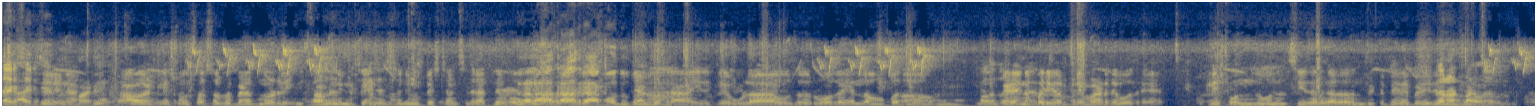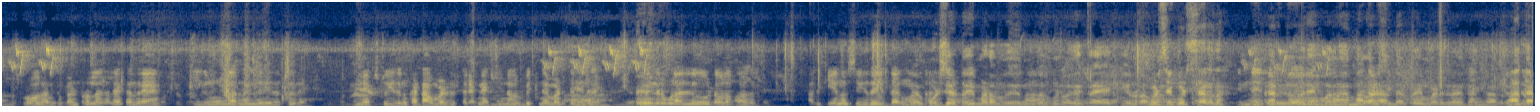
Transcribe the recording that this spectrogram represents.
ಸರಿ, ಸರಿ, ಇದ್ ಮಾಡಿ. ನಾವು ಅಟ್ಲೀಸ್ಟ್ ಒಂದು ಸ್ವಲ್ಪ ಸ್ವಲ್ಪ ಬೆಳೆದ್ ನೋಡ್ರಿ. ಆಮೇಲೆ ನಿಮ್ಗೆ ಚೇಂಜಸ್ ನಿಮ್ಗೆ ಬೆಸ್ಟ್ ಅನ್ಸಿದ್ರೆ ಅದನ್ನೇ ಹೋಗಲ್ಲ ಆದ್ರೆ ಆಗ್ಬೋದು ಯಾಕೆ ಗೊತ್ತಾ ಇದಕ್ಕೆ ಹುಳ ರೋಗ ಎಲ್ಲವೂ ಬದಲು ಬೆಳೆನ ಪರಿವರ್ತನೆ ಮಾಡದೆ ಹೋದ್ರೆ ಅಟ್ಲೀಸ್ಟ್ ಒಂದು ಒಂದು ಸೀಸನ್ಗಾದ್ರೆ ಅದನ್ನ ಬಿಟ್ಟು ಬೇರೆ ಬೆಳೆ ರೋಗ ಅಂತೂ ಕಂಟ್ರೋಲ್ ಆಗಲ್ಲ. ಯಾಕಂದ್ರೆ ಈಗ ಮುಂಗಾರಿನಲ್ಲಿ ಇರುತ್ತದೆ ನೆಕ್ಸ್ಟ್ ಇದನ್ನ ಕಟಾವ್ ಮಾಡಿರ್ತಾರೆ. ನೆಕ್ಸ್ಟ್ ಅವ್ರು ಬಿತ್ತನೆ ಮಾಡ್ತಿರ್ತಾರೆ ಶಿಲೀಂಧ್ರಗಳು ಅಲ್ಲಿ ಹೋಗಿ ಡೆವಲಪ್ ಆಗುತ್ತೆ. ಅದಕ್ಕೆ ಏನೋ ಸಿಗದೆ ಇದ್ದಾಗ ಮಾತ್ರ ಕೊಡ್ಸಿ ಟ್ರೈ ಮಾಡೋದು. ಕೊಡ್ಸಿ ಕೊಡ್ಸಿ ಸರ್ ಟ್ರೈ ಮಾಡಿದ್ರೆ ಆಯ್ತು? ಹಂಗಾದ್ರೆ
